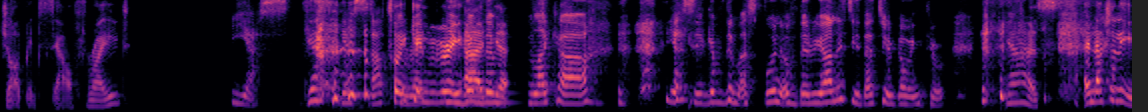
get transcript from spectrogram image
job itself right Yes. yeah Yes, that's so it can be very you give hard them yeah like a yes, you give them a spoon of the reality that you're going through. yes and actually.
